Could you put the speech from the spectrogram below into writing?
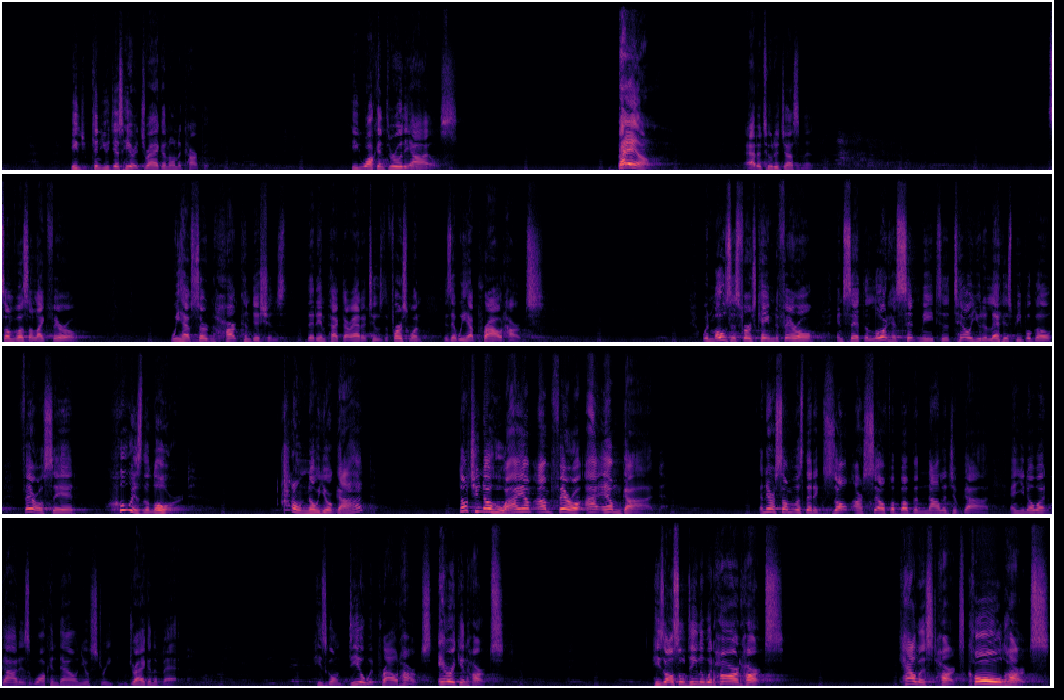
he, can you just hear it dragging on the carpet? He's walking through the aisles. Bam! Attitude adjustment. Some of us are like Pharaoh. We have certain heart conditions that impact our attitudes. The first one is that we have proud hearts. When Moses first came to Pharaoh and said, The Lord has sent me to tell you to let his people go, Pharaoh said, Who is the Lord? I don't know your God. Don't you know who I am? I'm Pharaoh. I am God. And there are some of us that exalt ourselves above the knowledge of God. And you know what? God is walking down your street, dragging a bat. He's going to deal with proud hearts, arrogant hearts. He's also dealing with hard hearts, calloused hearts, cold hearts,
